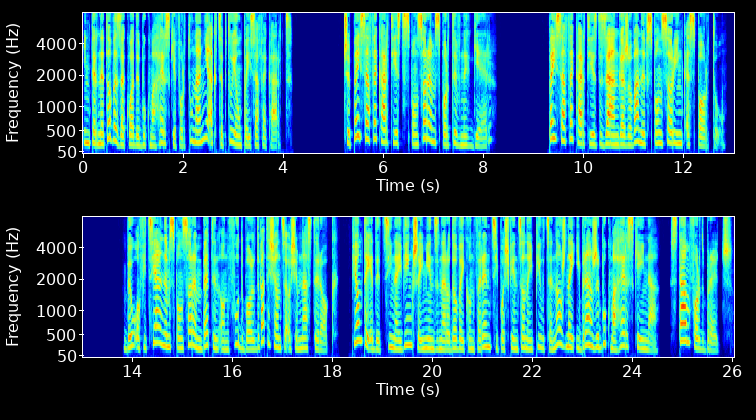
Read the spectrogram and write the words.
Internetowe zakłady bukmacherskie Fortuna nie akceptują PaySafeCard. Czy PaySafeCard jest sponsorem sportywnych gier? PaySafeCard jest zaangażowany w sponsoring e-sportu. Był oficjalnym sponsorem Betyn on Football 2018 rok, piątej edycji największej międzynarodowej konferencji poświęconej piłce nożnej i branży bukmacherskiej na Stamford Bridge.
